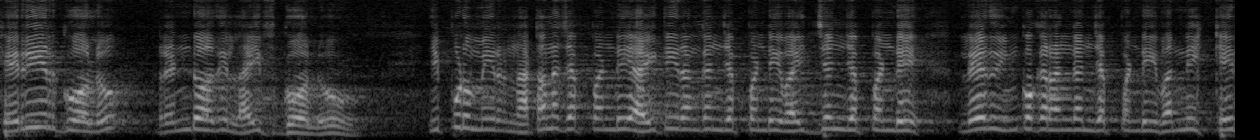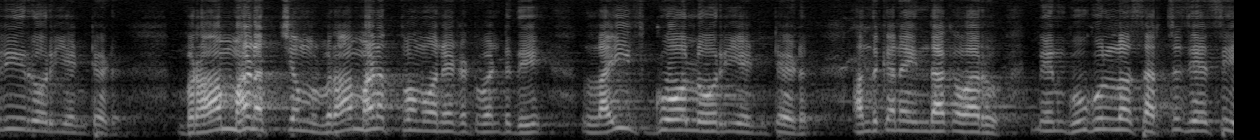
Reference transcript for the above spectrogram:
కెరీర్ గోలు రెండోది లైఫ్ గోలు. ఇప్పుడు మీరు నటన చెప్పండి ఐటీ రంగం చెప్పండి వైద్యం చెప్పండి లేదు ఇంకొక రంగం చెప్పండి ఇవన్నీ కెరీర్ ఓరియంటెడ్. బ్రాహ్మణత్యం బ్రాహ్మణత్వం అనేటటువంటిది లైఫ్ గోల్ ఓరియంటెడ్. అందుకనే ఇందాక వారు నేను గూగుల్లో సెర్చ్ చేసి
